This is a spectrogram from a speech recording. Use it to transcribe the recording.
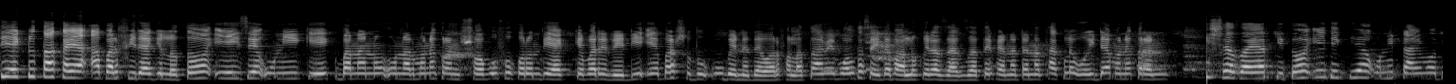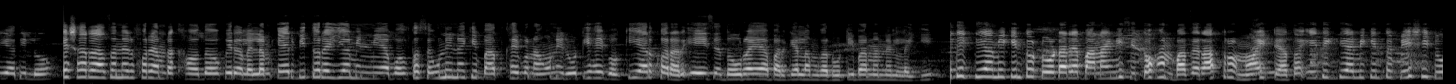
দিয়ে একটু তাকায়া আবার ফিরে গেল। তো এই যে উনি কেক বানানো, ওনার মনে করেন সব উপকরণ দিয়ে একেবারে রেডি এবার শুধু উবেনে দেওয়ার ফলা। তো আমি বলতেছি এটা ভালো করে যাক, যাতে ফেনা টেনা থাকলে ওইটা মনে করেন মিশা যায় আর কি। তো এই দিক দিয়ে উনি টাইমও দিয়া দিল। এসার আজানের পরে আমরা খাওয়া দাওয়া করে লাইলাম। এর ভিতরে ইয়ামিন মিয়া বলতেছে, উনি নাকি ভাত খাইবো না, উনি রুটি খাইব, কি আর করার? এই যে দৌড়াই আবার গেলাম গা রুটি বানানোর লাগি। এদিক দিয়ে আমি কিন্তু ডোডারে বানাই নিছি, তখন বাজে রাত্র নয়টা। তো এদিক দিয়ে আমি কিন্তু বেশি ডো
